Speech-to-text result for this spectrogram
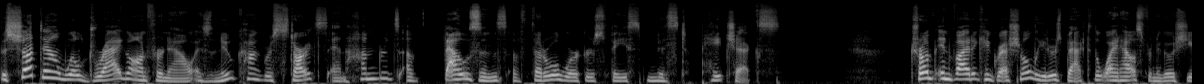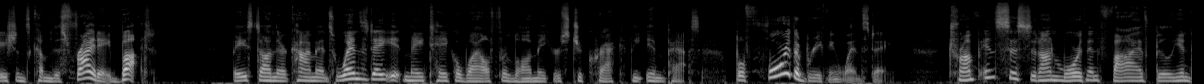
the shutdown will drag on for now as the new Congress starts and hundreds of thousands of federal workers face missed paychecks. Trump invited congressional leaders back to the White House for negotiations come this Friday, but based on their comments Wednesday, it may take a while for lawmakers to crack the impasse. Before the briefing Wednesday, Trump insisted on more than $5 billion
